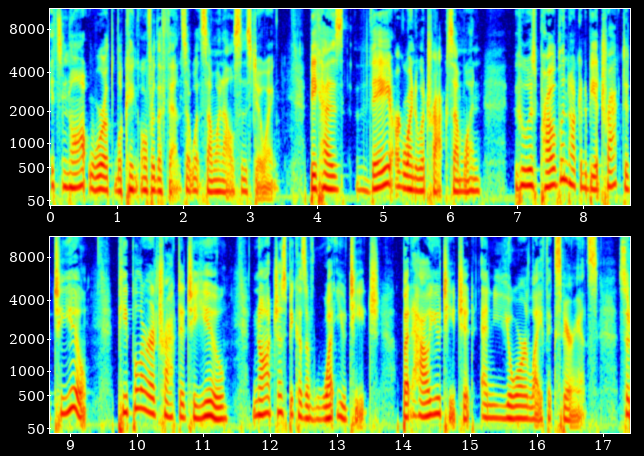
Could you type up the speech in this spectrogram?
It's not worth looking over the fence at what someone else is doing because they are going to attract someone who is probably not going to be attracted to you. People are attracted to you not just because of what you teach, but how you teach it and your life experience. So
